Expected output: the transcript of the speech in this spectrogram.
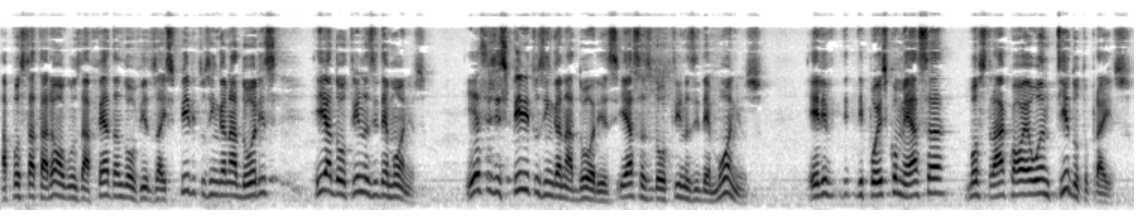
apostatarão alguns da fé, dando ouvidos a espíritos enganadores e a doutrinas e demônios. E esses espíritos enganadores e essas doutrinas e demônios, ele depois começa a mostrar qual é o antídoto para isso.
